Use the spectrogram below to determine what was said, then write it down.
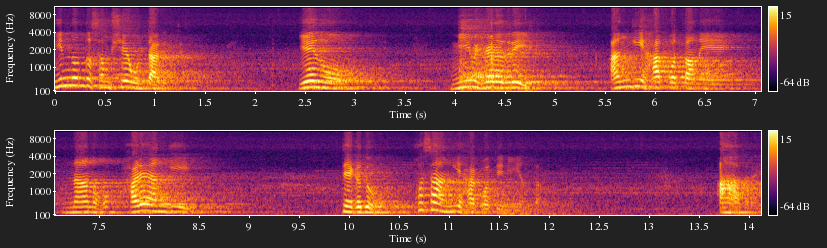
ಇನ್ನೊಂದು ಸಂಶಯ ಉಂಟಾಗುತ್ತೆ. ಏನು? ನೀವು ಹೇಳಿದ್ರಿ, ಅಂಗಿ ಹಾಕೋತಾನೆ ನಾನು ಹಳೆ ಅಂಗಿ ತೆಗೆದು ಹೊಸ ಅಂಗಿ ಹಾಕೋತೀನಿ ಅಂತ. ಆದರೆ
